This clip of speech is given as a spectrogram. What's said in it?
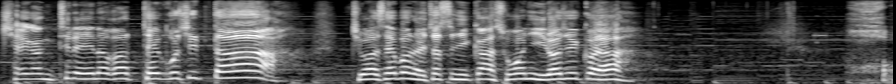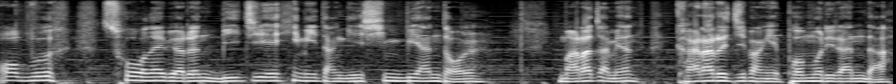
최강 트레이너가 되고 싶다. 좋아 세번 외쳤으니까 소원이 이뤄질 거야. 호브 소원의 별은 미지의 힘이 담긴 신비한 돌. 말하자면 가라르 지방의 보물이란다.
